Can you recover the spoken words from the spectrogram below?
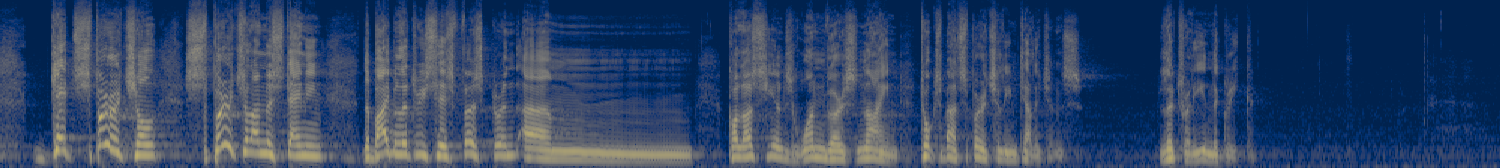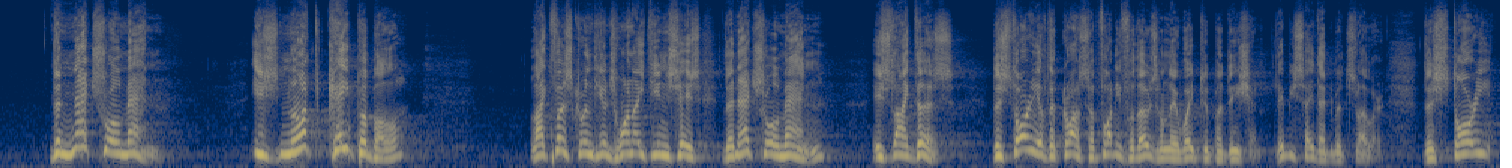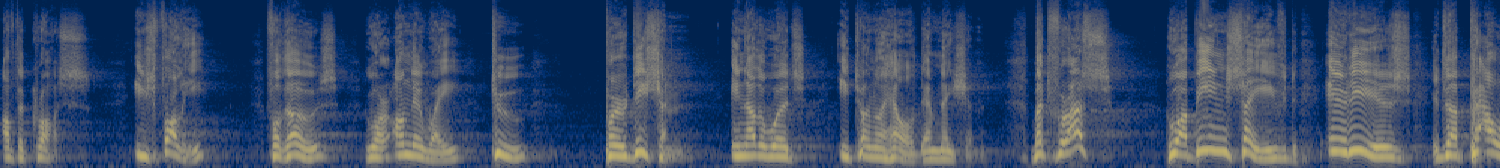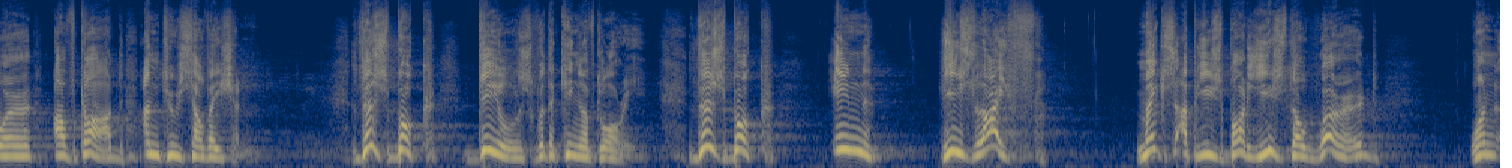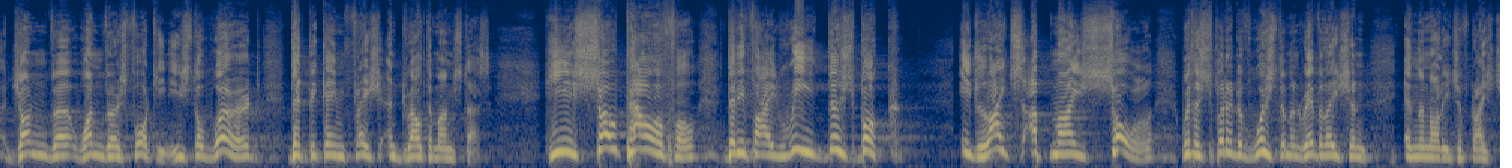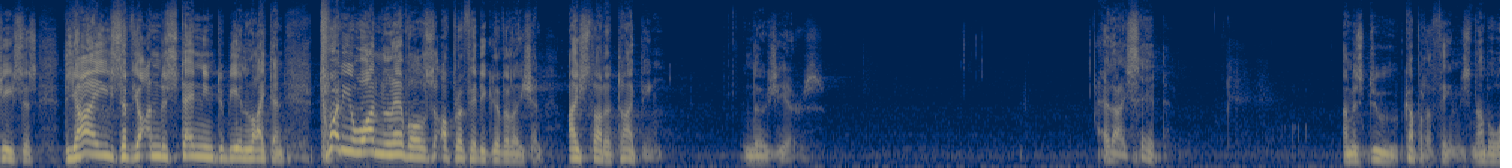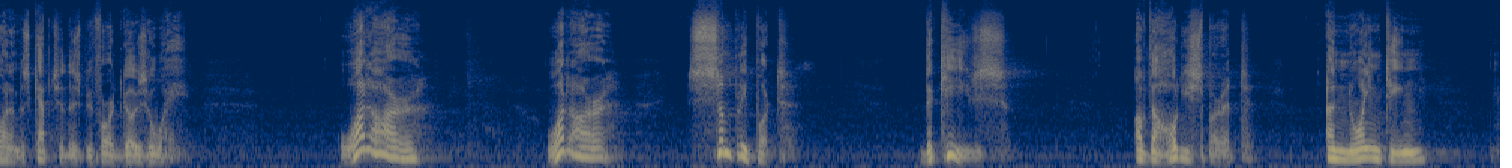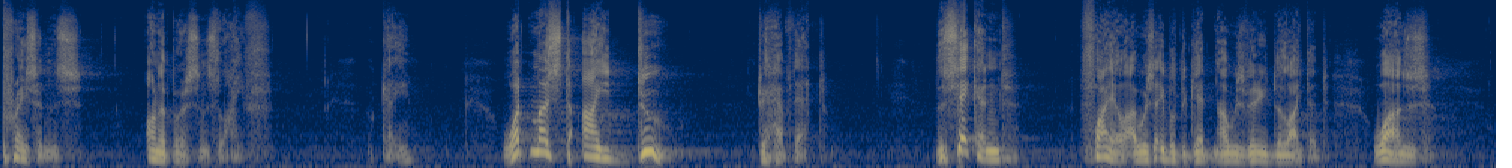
get spiritual, spiritual understanding. The Bible literally says, First um, Colossians 1, verse 9, talks about spiritual intelligence, literally in the Greek. The natural man is not capable like 1 Corinthians 1:18 says, the natural man is like this. The story of the cross, a folly for those on their way to perdition. Let me say that a bit slower. The story of the cross is folly for those who are on their way to perdition. In other words, eternal hell, damnation. But for us who are being saved, it is the power of God unto salvation. This book deals with the King of Glory. This book, in his life, makes up his body. He's the Word. One, John 1 verse 14. He's the Word that became flesh and dwelt amongst us. He is so powerful that if I read this book, it lights up my soul with a spirit of wisdom and revelation in the knowledge of Christ Jesus. The eyes of your understanding to be enlightened. 21 levels of prophetic revelation. I started typing in those years. As I said, I must do a couple of things. Number one, I must capture this before it goes away. What are, what are, simply put, the keys of the Holy Spirit anointing presence on a person's life. Okay? What must I do to have that? The second file I was able to get, and I was very delighted, was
